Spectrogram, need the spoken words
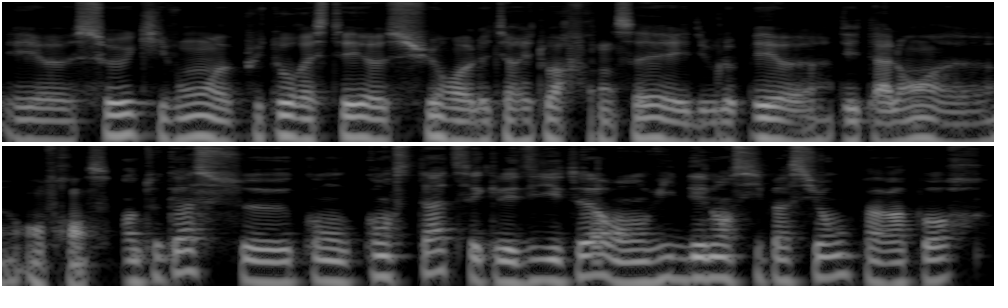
et heu, ceux qui vont, heu, plutôt rester, heu, sur, le territoire français et développer, des talents, en France. En tout cas, ce qu'on constate, c'est que les éditeurs ont envie d'émancipation par rapport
